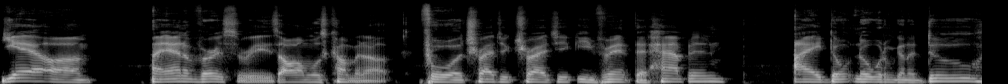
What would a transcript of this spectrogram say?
Yeah, um, an anniversary is almost coming up for a tragic, tragic event that happened. I don't know what I'm gonna do.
